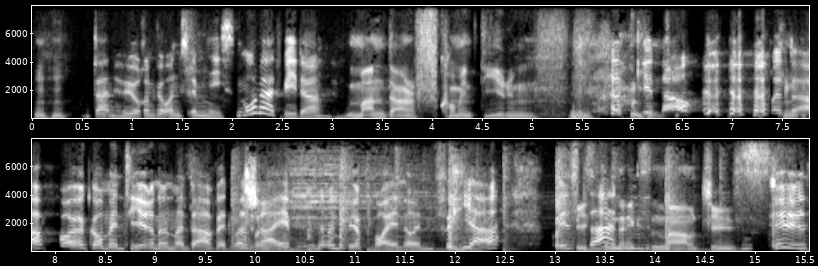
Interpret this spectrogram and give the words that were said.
Mhm. Dann hören wir uns im nächsten Monat wieder. Man darf kommentieren. genau. man darf voll kommentieren und man darf etwas schreiben und wir freuen uns. Ja, bis, bis dann. Bis zum nächsten Mal. Tschüss. Tschüss.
